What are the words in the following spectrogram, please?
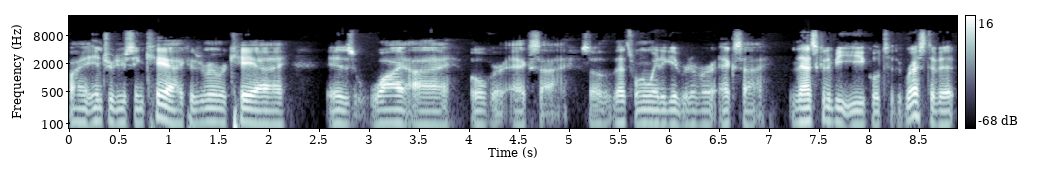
by introducing ki, because remember ki is yi over xi. So that's one way to get rid of our xi. And that's going to be equal to the rest of it.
